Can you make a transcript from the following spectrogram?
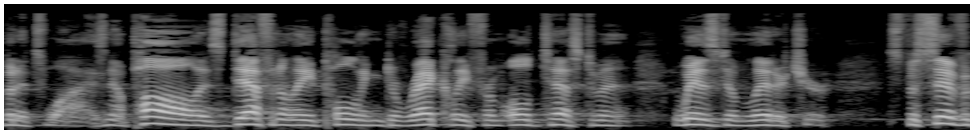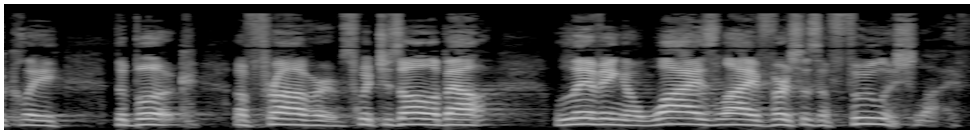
but it's wise. Now, Paul is definitely pulling directly from Old Testament wisdom literature, specifically the book of Proverbs, which is all about living a wise life versus a foolish life.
